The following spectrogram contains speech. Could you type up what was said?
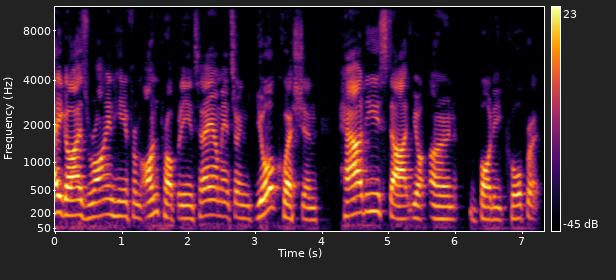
Hey guys, Ryan here from On Property, and today I'm answering your question How do you start your own body corporate?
